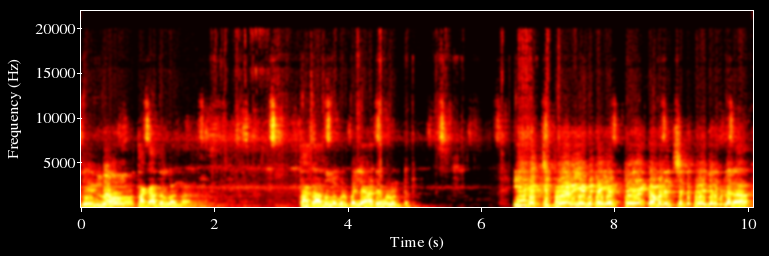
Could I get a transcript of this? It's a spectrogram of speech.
దేనిలో? తగాదల్లో అన్న తగాదుల్లో కూడా బలి ఆడేవాళ్ళు ఉంటారు. ఈ వ్యక్తి పేరు ఏమిటంటే గమనించండి ప్రియజనములరా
